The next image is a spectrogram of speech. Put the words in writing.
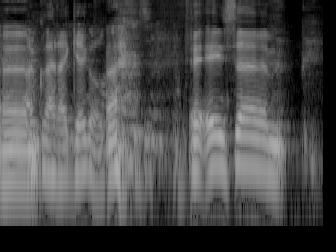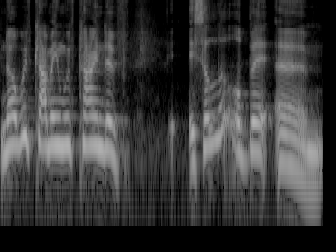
I'm glad I giggled. It is. Um, no, we've. I mean, we've kind of. It's a little bit. Um,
